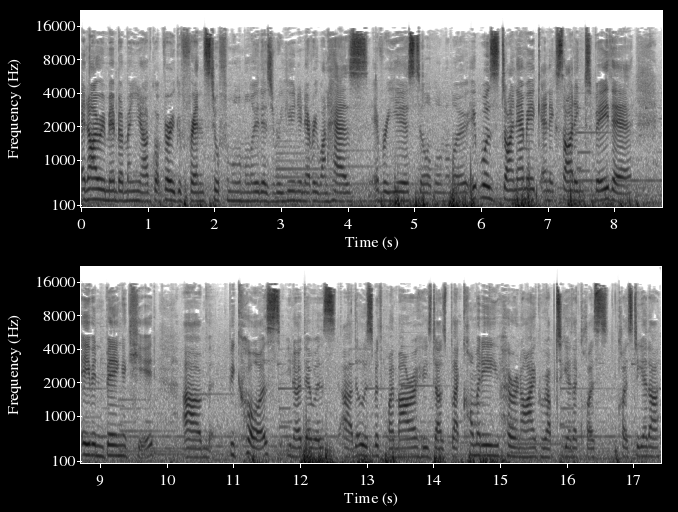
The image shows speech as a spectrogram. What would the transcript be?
And I remember, I mean, you know, I've got very good friends still from Woolloomooloo. There's a reunion everyone has every year still at Woolloomooloo. It was dynamic and exciting to be there, even being a kid, um, because, you know, there was uh, Elizabeth Wymarra who does black comedy. Her and I grew up together, close, close together.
